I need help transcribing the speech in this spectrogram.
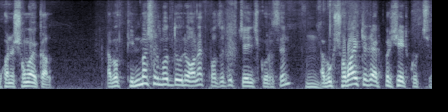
ওখানে সময়কাল। এবং তিন মাসের মধ্যে উনি অনেক পজিটিভ চেঞ্জ করেছেন এবং সবাই এটা অ্যাপ্রিসিয়েট করছে।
